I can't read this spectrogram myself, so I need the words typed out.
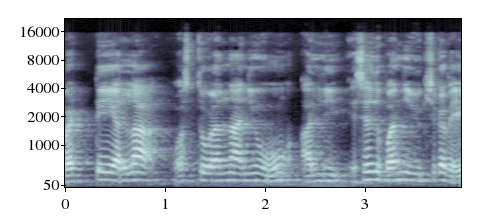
ಬಟ್ಟೆ ಎಲ್ಲ ವಸ್ತುಗಳನ್ನು ನೀವು ಅಲ್ಲಿ ಎಸೆದು ಬನ್ನಿ ವೀಕ್ಷಕರೇ.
